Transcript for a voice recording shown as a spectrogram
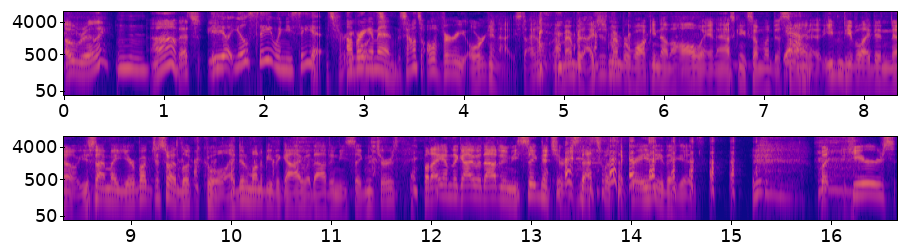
Oh, really? Oh, that's You'll, you'll see when you see it. I'll bring him in. It sounds all very organized. I don't remember that. I just remember walking down the hallway and asking someone to Yeah. sign it, even people I didn't know. You signed my yearbook just so I looked cool. I didn't want to be the guy without any signatures, but I am the guy without any signatures. That's what the crazy thing is. But here's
